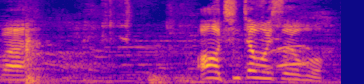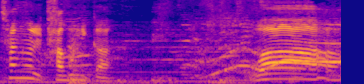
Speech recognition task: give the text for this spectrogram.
와. 어 진짜 멋있어 여보. 창을 다 보니까. 와.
